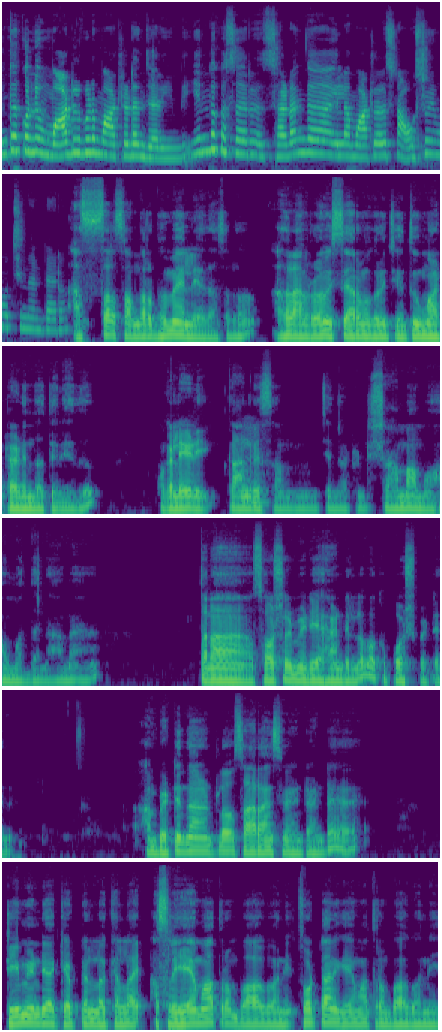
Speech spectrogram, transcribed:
ఇంకా కొన్ని మాటలు కూడా మాట్లాడడం జరిగింది. ఎందుకు సార్ సడన్గా ఇలా మాట్లాడాల్సిన అవసరం ఏమొచ్చిందంటారు అస్సలు సందర్భమే లేదు అసలు. అసలు ఆమె రోహిత్ శర్మ గురించి ఎందుకు మాట్లాడిందో తెలియదు. ఒక లేడీ కాంగ్రెస్ చెందినటువంటి షామా మొహమ్మద్ అని ఆమె తన సోషల్ మీడియా హ్యాండిల్లో ఒక పోస్ట్ పెట్టింది. ఆమె పెట్టిన దాంట్లో సారాంశం ఏంటంటే టీమిండియా కెప్టెన్లోకెల్లా అసలు ఏమాత్రం బాగోని చూడటానికి ఏమాత్రం బాగోని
